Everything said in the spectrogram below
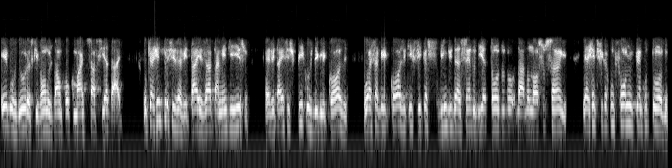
e gorduras, que vão nos dar um pouco mais de saciedade. O que a gente precisa evitar é exatamente isso, evitar esses picos de glicose ou essa glicose que fica subindo e descendo o dia todo no, na, no nosso sangue. E a gente fica com fome o tempo todo.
